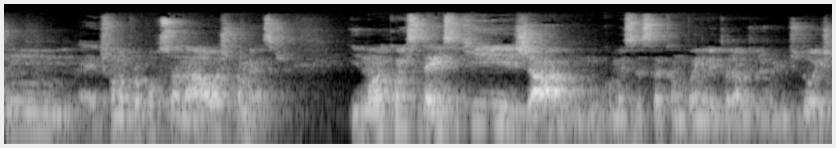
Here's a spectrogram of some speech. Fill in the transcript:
com, é, de forma proporcional às promessas. E não é coincidência que já no começo dessa campanha eleitoral de 2022,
